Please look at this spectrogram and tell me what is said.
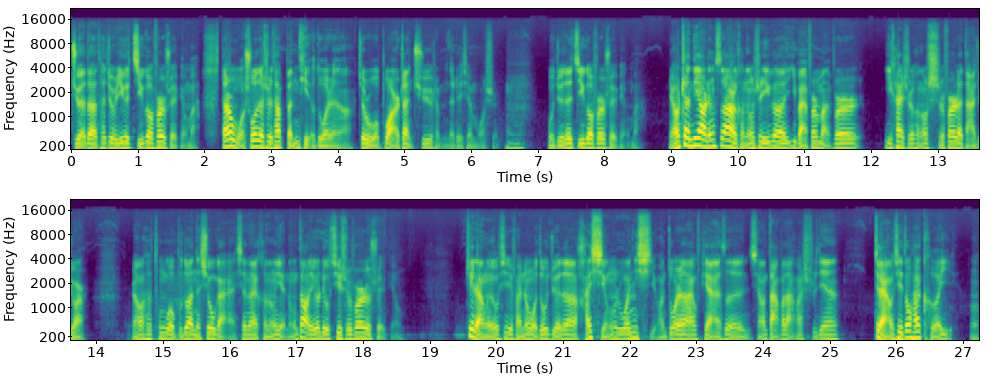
觉得它就是一个及格分水平吧。当然我说的是它本体的多人啊，就是我不玩战区什么的这些模式，嗯我觉得及格分水平吧。然后战地二零四二可能是一个一百分满分，一开始可能十分的答卷，然后它通过不断的修改，现在可能也能到一个六七十分的水平。这两个游戏反正我都觉得还行，如果你喜欢多人 FPS，想打发打发时间，这俩游戏都还可以。嗯，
